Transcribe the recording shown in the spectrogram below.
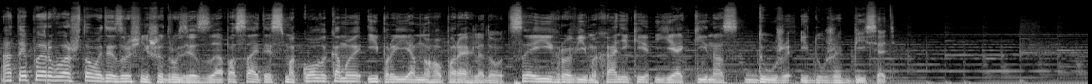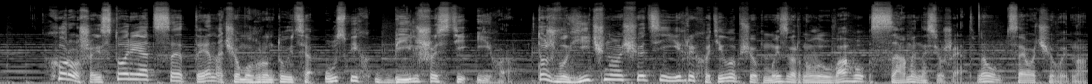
А тепер влаштовуйте зручніше, друзі, запасайтесь смаковиками і приємного перегляду. Це ігрові механіки, які нас дуже і дуже бісять. Хороша історія це те, на чому ґрунтується успіх більшості ігор. Тож логічно, що ці ігри хотіло б, щоб ми звернули увагу саме на сюжет. Ну, це очевидно.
